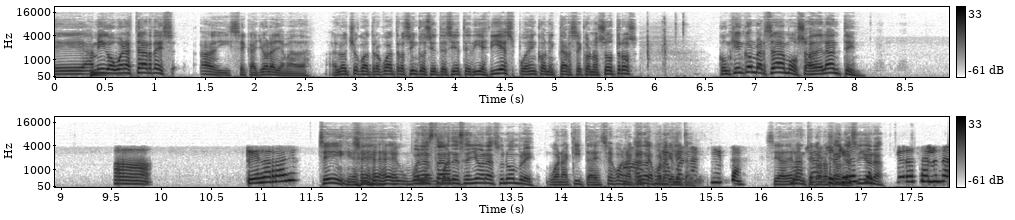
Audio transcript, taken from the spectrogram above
Eh, amigo, buenas tardes. Ay, se cayó la llamada. Al 844-577-1010 pueden conectarse con nosotros. ¿Con quién conversamos? Adelante. Ah, ¿Estoy en la radio? Sí. Sí. Buena- Buenas tardes, señora. ¿Su nombre? Guanaquita, ese es Guanaquita Ah, porque le- Guanaquita. Sí, adelante, corazón. quiero- señora. Quiero hacerle una,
